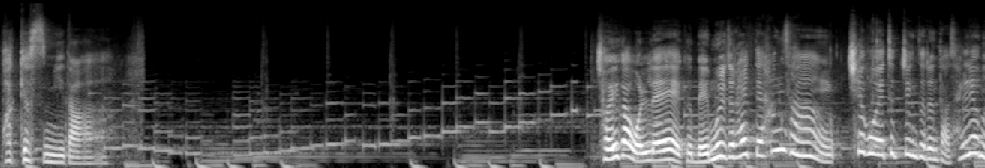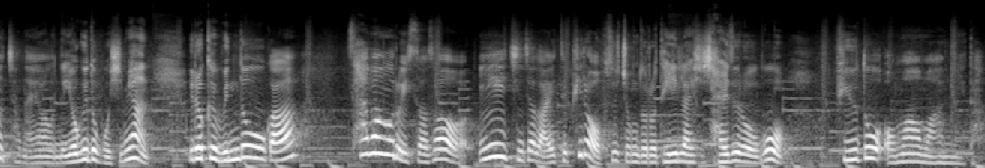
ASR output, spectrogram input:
바뀌었습니다. 저희가 원래 그 매물들 할 때 항상 최고의 특징들은 다 살려놓잖아요. 근데 여기도 보시면 이렇게 윈도우가 사방으로 있어서 이 진짜 라이트 필요 없을 정도로 데일라이트이 잘 들어오고 뷰도 어마어마합니다.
